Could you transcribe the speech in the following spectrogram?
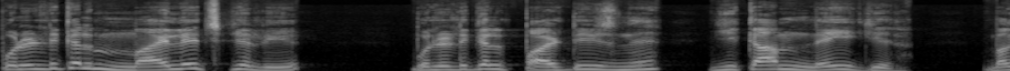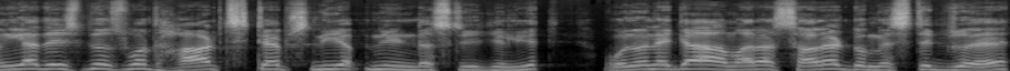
पॉलिटिकल माइलेज के लिए पॉलिटिकल पार्टीज़ ने ये काम नहीं किया। बांग्लादेश ने उस वक्त हार्ड स्टेप्स लिए अपनी इंडस्ट्री के लिए। उन्होंने कहा, हमारा सारा डोमेस्टिक जो है,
